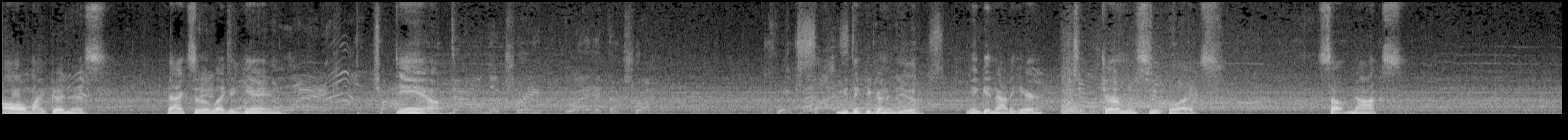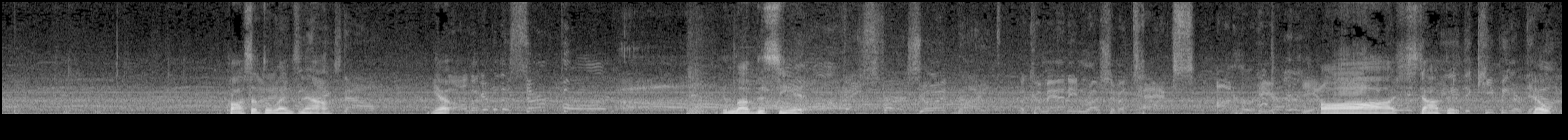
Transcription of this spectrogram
Oh my goodness. Back to the leg again. Damn. Down the tree, right at the trunk. Quick side. What do you think you're gonna do? You ain't getting out of here. German suplex. Sup, Nox? Cross up the legs now. Yep. You love to see it. Oh, she stopped it. Nope.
